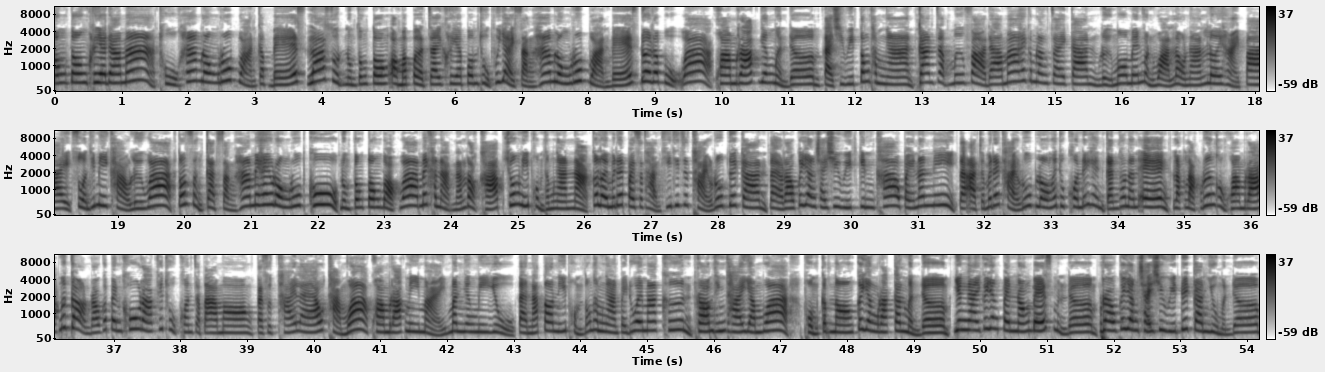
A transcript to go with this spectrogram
ตรงๆเคลียร์ดราม่าถูกห้ามลงรูปหวานกับเบส ล่าสุดหนุ่มตรงๆออกมาเปิดใจเคลียร์ปมถูกผู้ใหญ่สั่งห้ามลงรูปหวานเบส โดยระบุว่าความรักยังเหมือนเดิม แต่ชีวิตต้องทำงาน การจับมือฝ่าดราม่าให้กำลังใจกัน หรือโมเมนต์หวานๆเหล่านั้นเลยหายไป ส่วนที่มีข่าวลือว่าต้นสังกัดสั่งห้ามไม่ให้ลงรูปคู่ หนุ่มตรงๆบอกว่าไม่ขนาดนั้นหรอกครับ ช่วงนี้ผมทำงานหนักก็เลยไม่ได้ไปสถานที่ที่จะถ่ายรูปด้วยกัน แต่เราก็ยังใช้ชีวิตกินข้าวไปนั่นนี่ แต่อาจจะไม่ได้ถ่ายรูปลงให้ทุกคนได้เห็นกันเท่านั้นเอง หลักๆ เรื่องของความรักเมื่อก่อนเราก็เป็นคู่รักที่ถูกคนจับตามอง แต่สุดท้ายแล้วถามว่าความรักมีไหมมันยังมีอยู่ แต่ณตอนนี้ผมต้องทำงานไปด้วยมากขึ้น พร้อมทิ้งท้ายย้ำว่า ผมกับน้องก็ยังรักกันเหมือนเดิม ยังไงก็ยังเป็นน้องเบสเหมือนเดิม เราก็ยังใช้ชีวิตด้วยกันอยู่เหมือนเดิม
